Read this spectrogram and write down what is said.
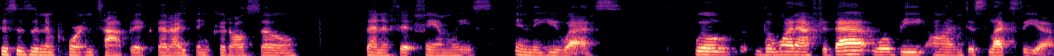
this is an important topic that I think could also benefit families in the US. Will the one after that will be on dyslexia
